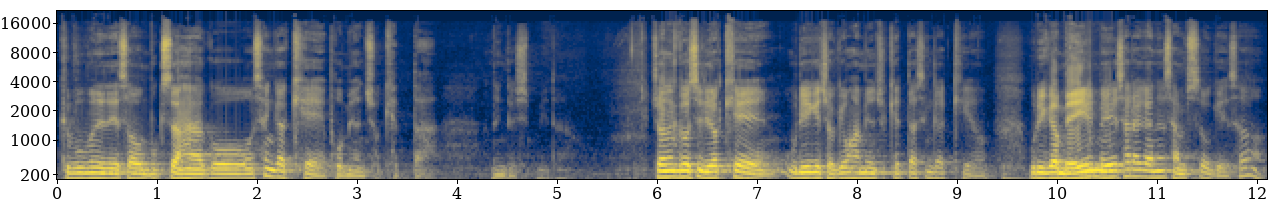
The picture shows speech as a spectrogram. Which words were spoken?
그 부분에 대해서 묵상하고 생각해 보면 좋겠다는 것입니다. 저는 그것을 이렇게 우리에게 적용하면 좋겠다 생각해요. 우리가 매일매일 살아가는 삶 속에서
